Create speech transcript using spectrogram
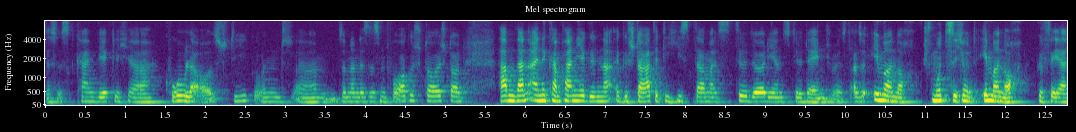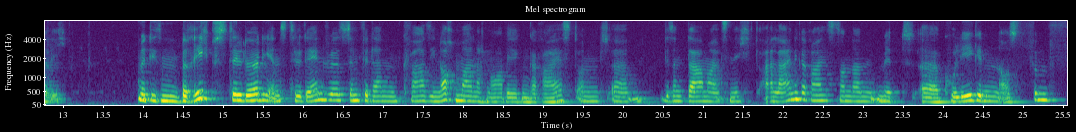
das ist kein wirklicher Kohleausstieg, und, ähm, sondern das ist ein vorgestäuschter und haben dann eine Kampagne gestartet, die hieß damals Still Dirty and Still Dangerous, also immer noch schmutzig und immer noch gefährlich. Mit diesem Bericht Still Dirty and Still Dangerous sind wir dann quasi nochmal nach Norwegen gereist und äh, wir sind damals nicht alleine gereist, sondern mit äh, Kolleginnen aus fünf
